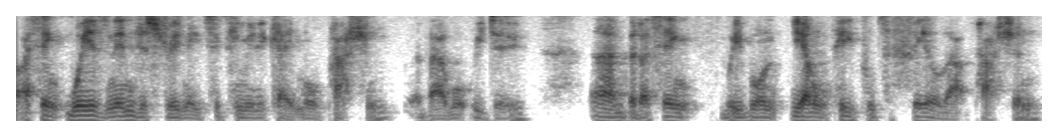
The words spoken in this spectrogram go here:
I think we as an industry need to communicate more passion about what we do. Um, but I think we want young people to feel that passion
